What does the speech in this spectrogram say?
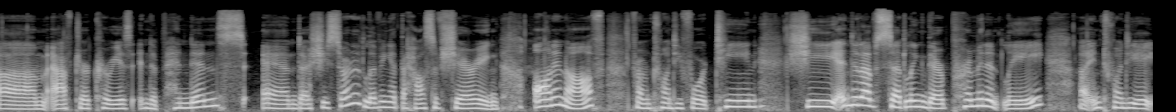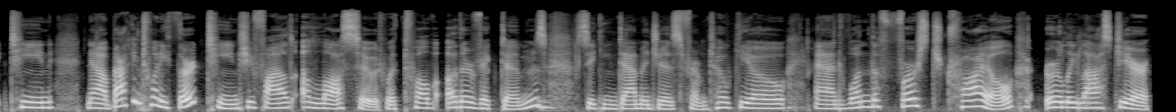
um, after Korea's independence. And uh, she started living at the House of Sharing on and off from 2014. She ended up settling there permanently uh, in 2018. Now, back in 2013, she filed a lawsuit with 12 other victims seeking damages from Tokyo and won the first trial early last year.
